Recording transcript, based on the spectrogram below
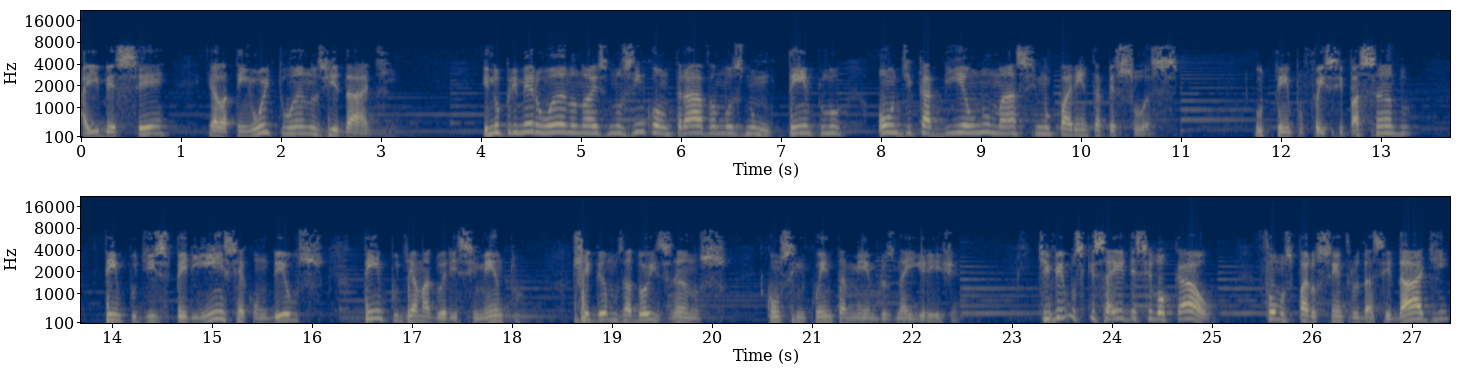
A IBC, ela tem oito anos de idade. E no primeiro ano nós nos encontrávamos num templo onde cabiam no máximo 40 pessoas. O tempo foi se passando, tempo de experiência com Deus, tempo de amadurecimento. Chegamos a dois anos com 50 membros na igreja. Tivemos que sair desse local. Fomos para o centro da cidade,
